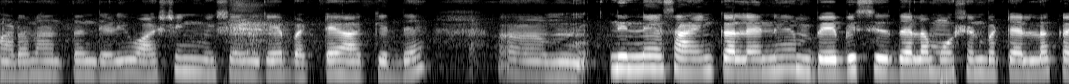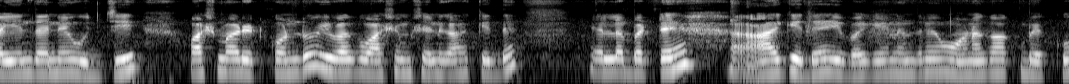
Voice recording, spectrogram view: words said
ಮಾಡೋಣ ಅಂತಂದೇಳಿ ವಾಷಿಂಗ್ ಮಿಷಿನ್ಗೆ ಬಟ್ಟೆ ಹಾಕಿದ್ದೆ. ನಿನ್ನೆ ಸಾಯಂಕಾಲನೇ ಬೇಬಿಸಿದೆಲ್ಲ ಮೋಷನ್ ಬಟ್ಟೆ ಎಲ್ಲ ಕೈಯಿಂದನೇ ಉಜ್ಜಿ ವಾಶ್ ಮಾಡಿ ಇಟ್ಕೊಂಡು ಇವಾಗ ವಾಷಿಂಗ್ ಮಿಷಿನ್ಗೆ ಹಾಕಿದ್ದೆ. ಎಲ್ಲ ಬಟ್ಟೆ ಆಗಿದೆ. ಇವಾಗ ಏನಂದರೆ ಒಣಗಾಕಬೇಕು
